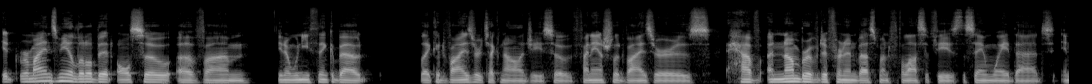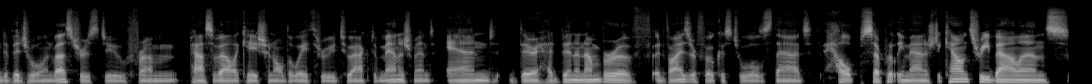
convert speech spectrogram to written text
It reminds me a little bit also of um, you know when you think about like advisor technology. So financial advisors have a number of different investment philosophies, the same way that individual investors do, from passive allocation all the way through to active management. And there had been a number of advisor focused tools that help separately managed accounts rebalance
